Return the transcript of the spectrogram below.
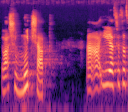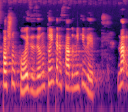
Eu acho muito chato. Ah, e as pessoas postam coisas, eu não estou interessado muito em ver. Na...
